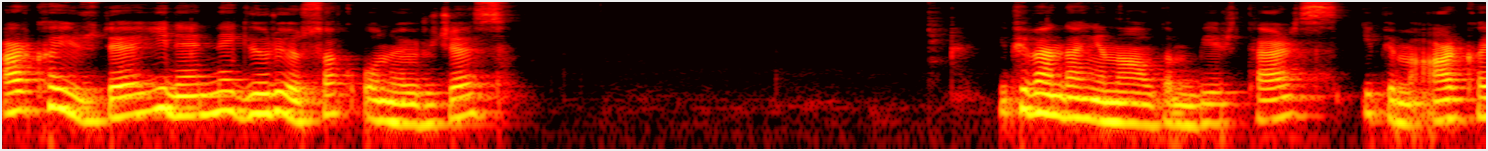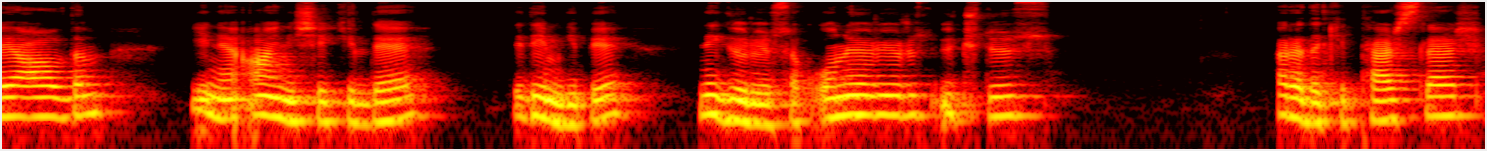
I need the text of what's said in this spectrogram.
Arka yüzde yine ne görüyorsak onu öreceğiz. İpi benden yana aldım bir ters. İpimi arkaya aldım. Yine aynı şekilde dediğim gibi ne görüyorsak onu örüyoruz. 3 düz. Aradaki tersler.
